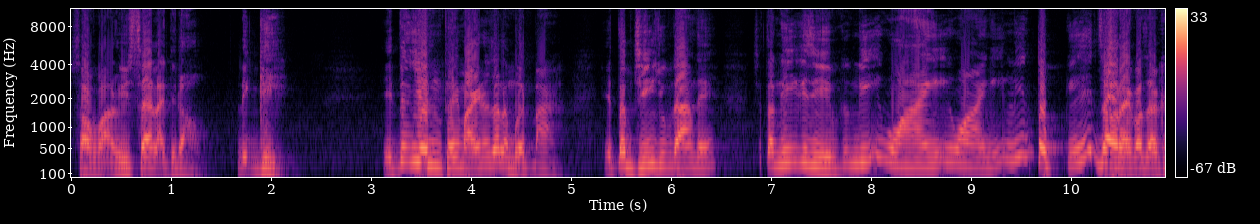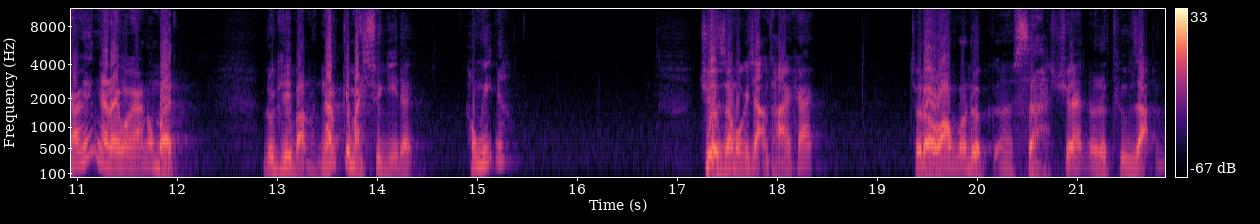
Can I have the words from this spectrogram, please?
Xong các bạn reset lại từ đầu, định kỳ. Thì tự nhiên thấy máy nó rất là mượt mà. Thì tâm trí chúng ta cũng thế. Chúng ta nghĩ cái gì cứ nghĩ hoài nghĩ hoài, nghĩ liên tục, nghĩ hết giờ này qua giờ khác, hết ngày này qua ngày nó mệt. Đôi khi bạn phải ngắt cái mạch suy nghĩ đấy. Không nghĩ nữa. Chuyển sang một cái trạng thái khác cho đầu óc nó được ờ, xả stress, nó được thư giãn,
